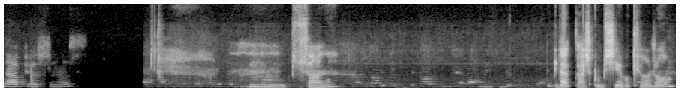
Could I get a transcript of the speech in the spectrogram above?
Ne yapıyorsunuz? Hmm, bir saniye. Bir dakika aşkım bir şeye bakıyorum.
